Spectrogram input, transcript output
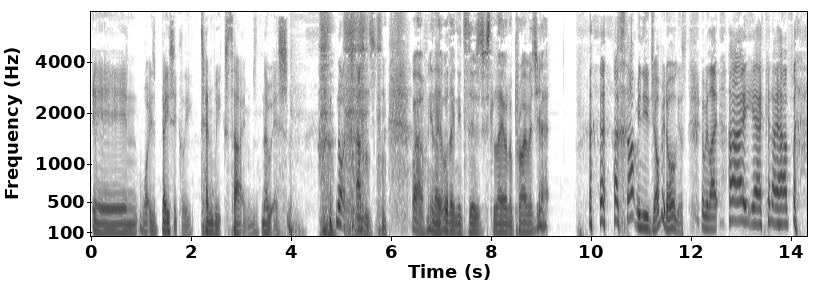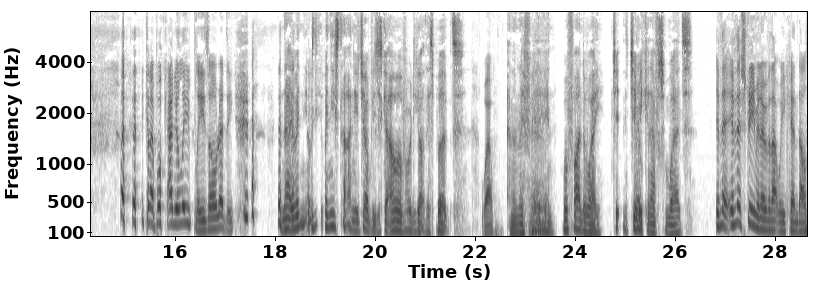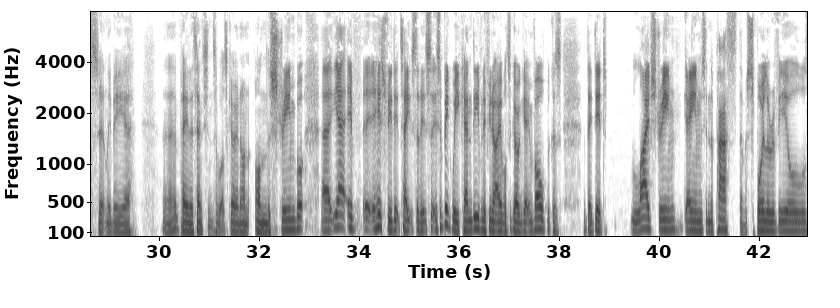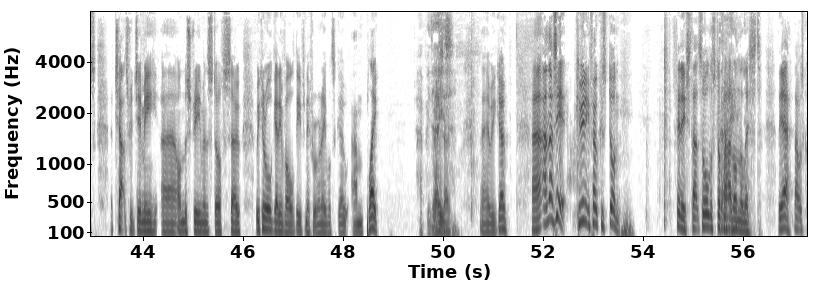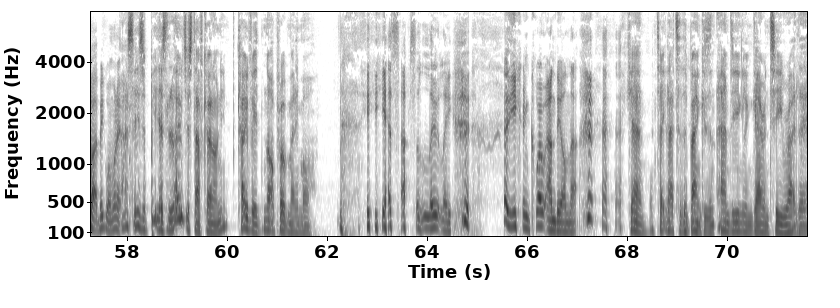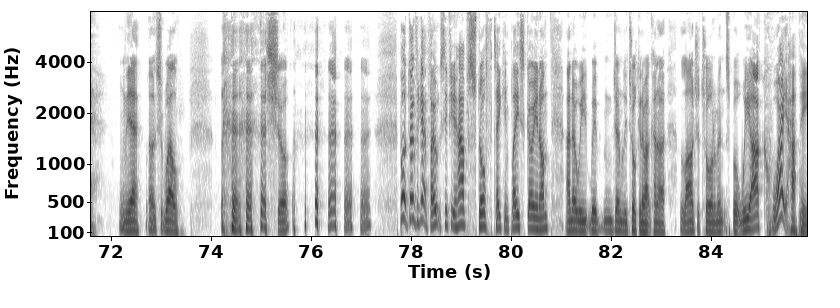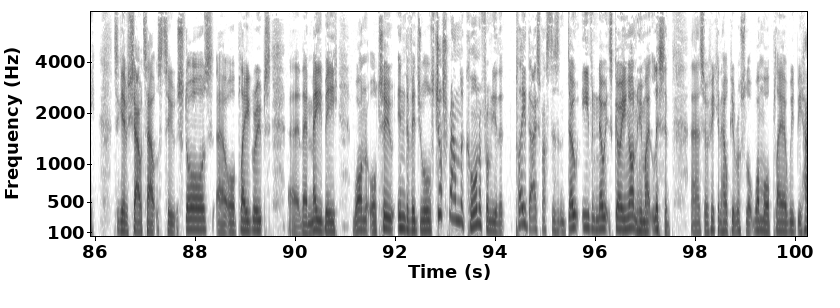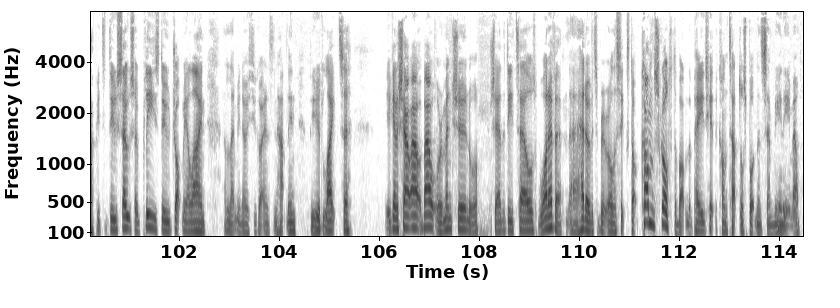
in what is basically 10 weeks' time notice. Not a chance. Well, you know, all they need to do is just lay on a private jet. I'd start my new job in August. It'll be like, hi, yeah, can I have, can I book annual leave, please, already? No, when when you start a new job, you just go, "Oh, I've already got this booked," Well, and then they fit it in. We'll find a way. J- Jimmy can have some words. if they're if they're streaming over that weekend, I'll certainly be uh, uh, paying attention to what's going on on the stream. But uh, yeah, if uh, history dictates that it's it's a big weekend, even if you're not able to go and get involved, because they did live stream games in the past. There were spoiler reveals, uh, chats with Jimmy uh, on the stream and stuff. So we could all get involved, even if we're unable to go and play. Happy days. So- There we go. Uh, and that's it. Community focus done. Finished. That's all the stuff I had on the list. Yeah, that was quite a big one, wasn't it? I see there's, a, there's loads of stuff going on. COVID, not a problem anymore. yes, absolutely. you can quote Andy on that. You can take that to the bank as an Andy England guarantee right there. yeah, well, sure. But don't forget, folks, if you have stuff taking place going on, I know we, we're generally talking about kind of larger tournaments, but we are quite happy to give shout outs to stores uh, or play groups. Uh, there may be one or two individuals just round the corner from you that play Dice Masters and don't even know it's going on who might listen. Uh, so if we can help you rustle up one more player, we'd be happy to do so. So please do drop me a line and let me know if you've got anything happening that you'd like to you get a shout out about or a mention or share the details, whatever, uh, head over to britroller6.com, scroll to the bottom of the page, hit the contact us button and send me an email.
